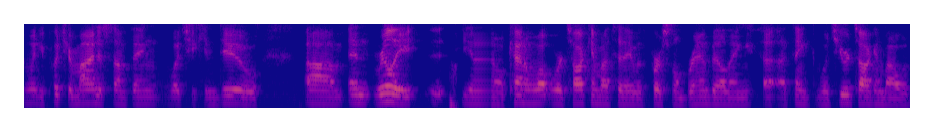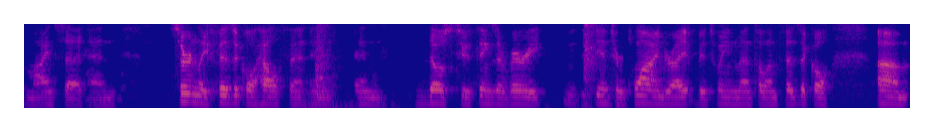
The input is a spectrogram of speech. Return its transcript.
when you put your mind to something, what you can do. Um, and really, you know, kind of what we're talking about today with personal brand building. Uh, I think what you were talking about with mindset and certainly physical health and, and, and those two things are very intertwined, right, between mental and physical. Um,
